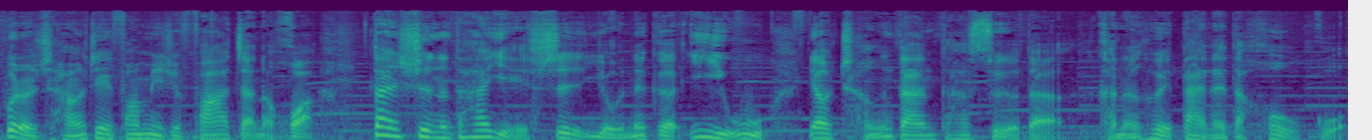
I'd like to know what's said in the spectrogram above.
或者朝这方面去发展的话，但是呢，他也是有那个义务要承担他所有的可能会带来的后果。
